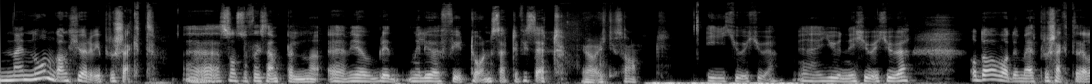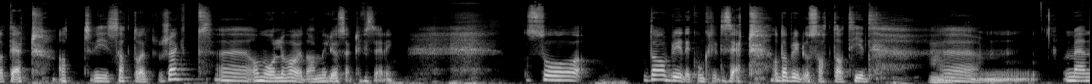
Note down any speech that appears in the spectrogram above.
Nei, noen ganger kjører vi prosjekt. Uh, sånn som f.eks. Eh, vi har blitt miljøfyrtårnsertifisert. Ja, ikke sant. I 2020, uh, eh, juni 2020. Og da var det mer prosjektrelatert. At vi satte av et prosjekt, og målet var jo da miljøsertifisering. Så da blir det konkretisert, og da blir det jo satt av tid. Mm. men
